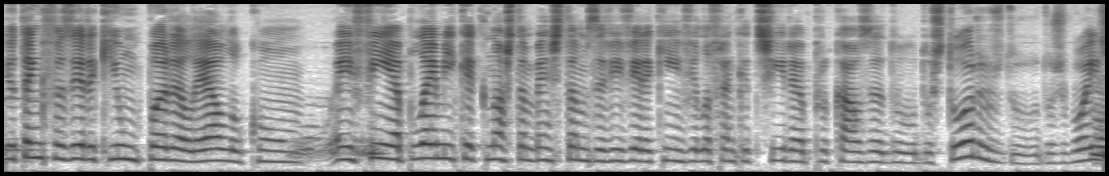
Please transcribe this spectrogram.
Eu tenho que fazer aqui um paralelo com, enfim, a polémica que nós também estamos a viver aqui em Vila Franca de Xira por causa do, dos touros, do, dos bois,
